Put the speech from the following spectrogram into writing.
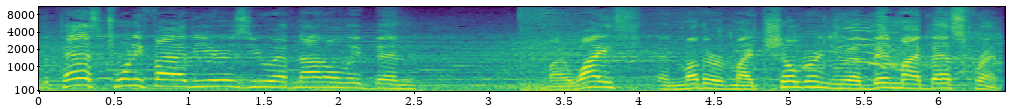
For the past 25 years, you have not only been my wife and mother of my children, you have been my best friend.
